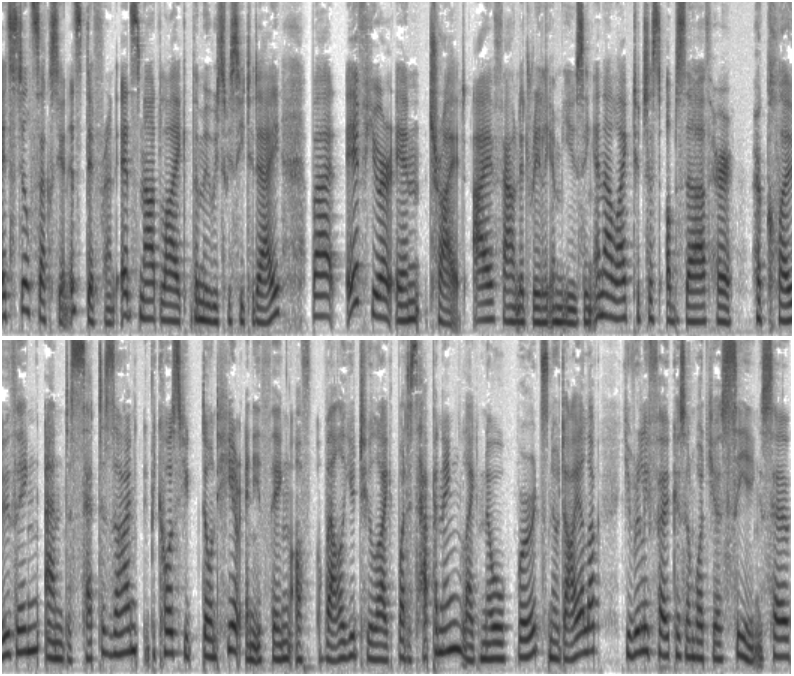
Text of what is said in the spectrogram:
it's still in. It's different. It's not like the movies we see today. But if you're in, try it. I found it really amusing. And I like to just observe her her clothing and the set design because you don't hear anything of value to like what is happening like no words no dialogue. You really focus on what you're seeing. So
